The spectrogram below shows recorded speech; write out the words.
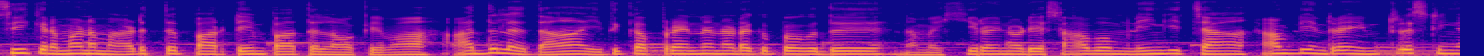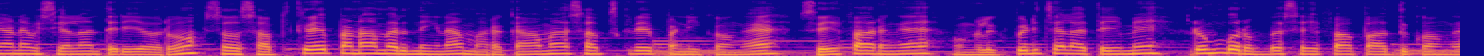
சீக்கிரமாக நம்ம அடுத்த பார்ட்டையும் பார்த்துடலாம் ஓகேவா அதில் தான் இதுக்கப்புறம் என்ன நடக்க போகுது? நம்ம ஹீரோயினுடைய சாபம் நீங்கிச்சா? அப்படின்ற இன்ட்ரெஸ்டிங்கான விஷயம்லாம் தெரிய வரும். ஸோ சப்ஸ்கிரைப் பண்ணாமல் இருந்தீங்கன்னா மறக்காமல் சப்ஸ்கிரைப் பண்ணிக்கோங்க. சேஃபாக இருங்க. உங்களுக்கு பிடிச்ச எல்லாத்தையுமே ரொம்ப ரொம்ப சேஃபாக பார்த்துக்கோங்க.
